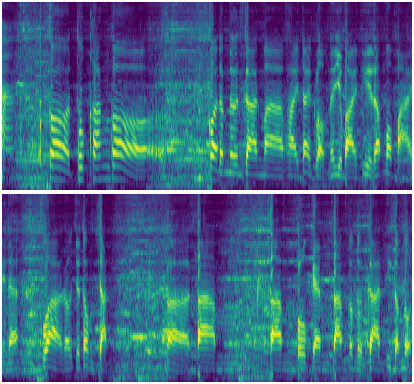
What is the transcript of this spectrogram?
ค่ะก็ทุกครั้งก็ ก็ดำเนินการมาภายใต้กรอบนโยบายที่รับมอบหมายนะว่าเราจะต้องจัดตามตามโปรแกรมตามกำหนดการที่กำหนด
